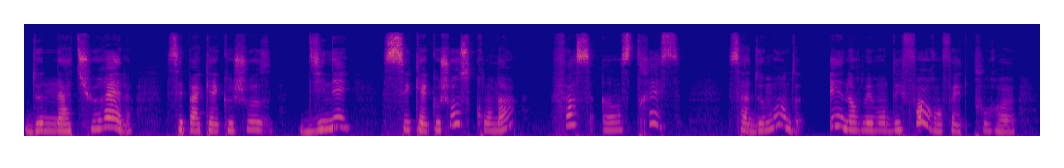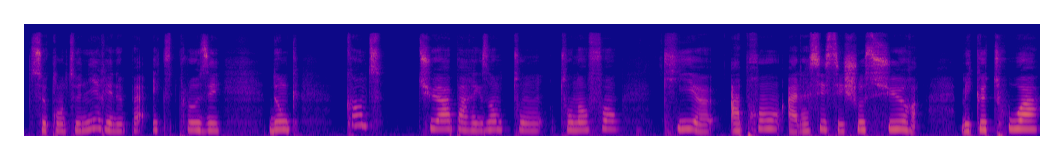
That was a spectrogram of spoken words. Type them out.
de naturel, c'est pas quelque chose d'inné, c'est quelque chose qu'on a face à un stress. Ça demande énormément d'efforts en fait pour euh, se contenir et ne pas exploser. Donc quand tu as par exemple ton, ton enfant qui euh, apprend à lasser ses chaussures, mais que toi,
